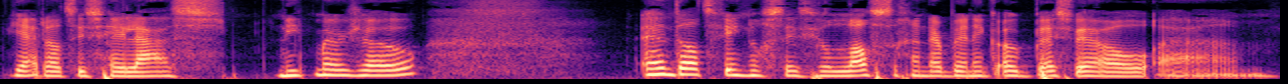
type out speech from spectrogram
ja, dat is helaas niet meer zo. En dat vind ik nog steeds heel lastig. En daar ben ik ook best wel. Um,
